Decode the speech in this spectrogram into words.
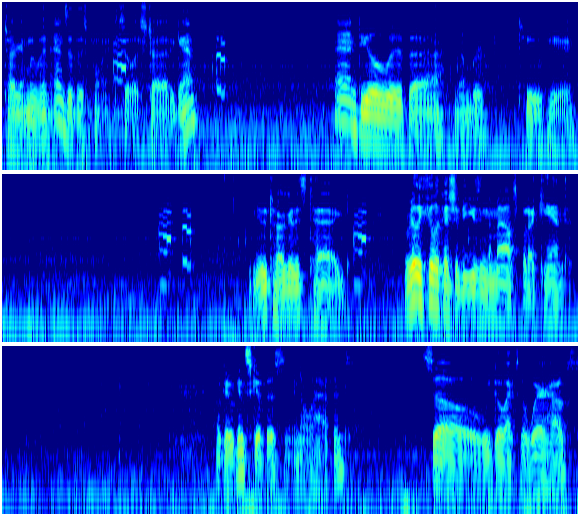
target movement ends at this point. So let's try that again. And deal with uh, number two here. New target is tagged. I really feel like I should be using the mouse, but I can't. Okay, we can skip this. Let me know what happens. So, we go back to the warehouse.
